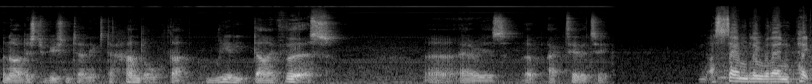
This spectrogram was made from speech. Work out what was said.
and our distribution techniques to handle that really diverse uh, areas of activity. Assembly will then pick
